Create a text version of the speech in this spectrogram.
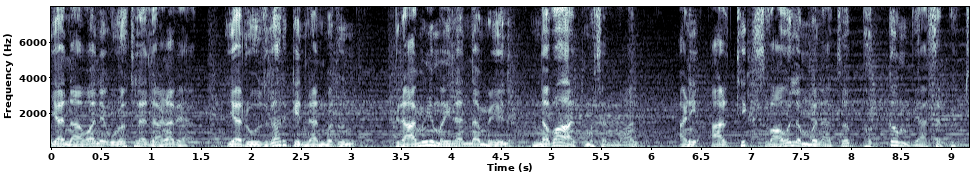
या नावाने ओळखल्या जाणाऱ्या या रोजगार केंद्रांमधून ग्रामीण महिलांना मिळेल नवा आत्मसन्मान आणि आर्थिक स्वावलंबनाचं भक्कम व्यासपीठ.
